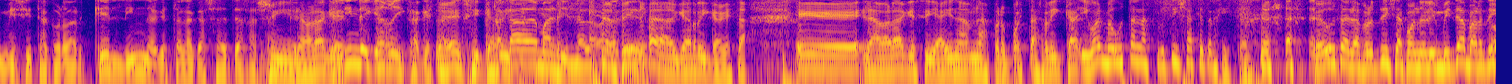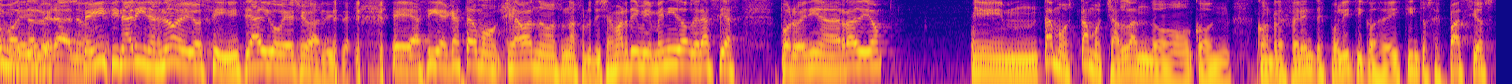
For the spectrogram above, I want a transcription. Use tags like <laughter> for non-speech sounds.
Y me hiciste acordar, qué linda que está la casa de Terra. Sí, la verdad que. Qué linda y qué rica que está. Eh, sí, qué está rica. cada vez más linda, la Qué <laughs> verdad que. qué rica que está. Eh, la verdad que sí, hay una- unas propuestas ricas. Igual me gustan las frutillas que trajiste. <laughs> me gustan las frutillas. Cuando lo invité a Martín, ¿Cómo me está el dice, verano? seguí sin harinas, ¿no? Y digo, sí, me dice, algo voy a llevar, dice. Eh, así que acá estamos clavándonos unas frutillas. Martín, bienvenido. Gracias por venir a la radio. Eh, estamos, estamos charlando con, con referentes políticos de distintos espacios,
